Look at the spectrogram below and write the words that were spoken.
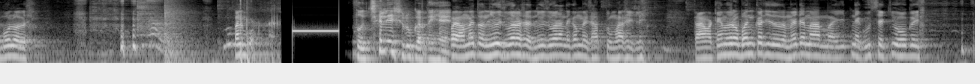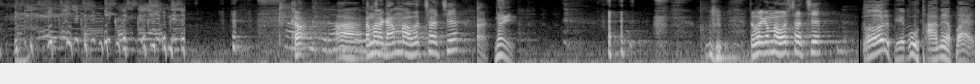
બોલો પણ બો- तो चलिए शुरू करते हैं ભાઈ અમે તો ન્યૂઝ વાળા છે ન્યૂઝ વાળાને ગમે ઝાપટું મારી લે તો તારા કેમેરો બંધ કરી દીધો તો મેડમ આમ ઇતને ગુસ્સે ક્યુ હો ગઈ? તમારા ગામમાં વરસાદ છે? નહીં. તમારા ગામમાં વરસાદ છે? ઘર ભેગું થાને ભાઈ.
